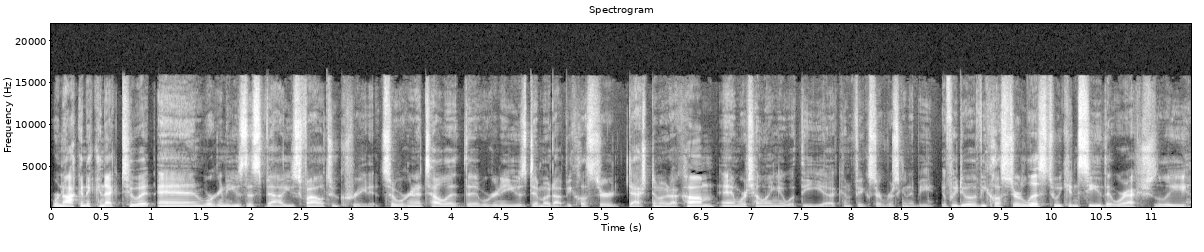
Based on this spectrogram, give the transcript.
We're not going to connect to it, and we're going to use this values file to create it. So we're going to tell it that we're going to use demo.vcluster-demo.com, and we're telling it what the uh, config server is going to be. If we do a vcluster list, we can see that we're actually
